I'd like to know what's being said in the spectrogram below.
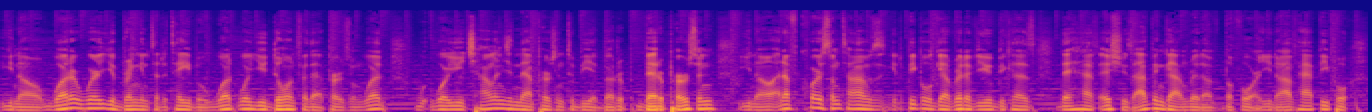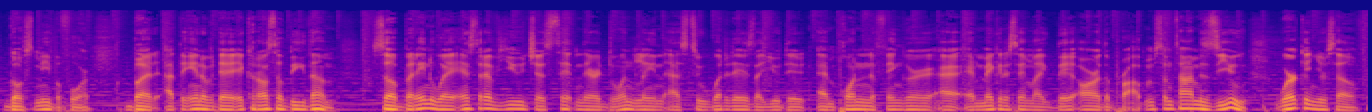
you know, what are where you bringing to the table? What were you doing for that person? What were you challenging that person to be a better better person? You know, and of course, sometimes you know, people get rid of you because they have issues. I've been gotten rid of before. You know, I've had people ghost me before, but at the end of the day, it could also be them so, but anyway, instead of you just sitting there dwindling as to what it is that you did and pointing the finger at, and making it seem like they are the problem, sometimes it's you working yourself.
